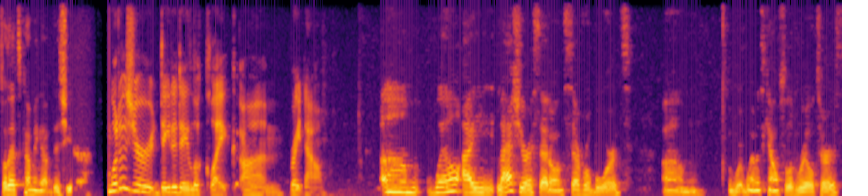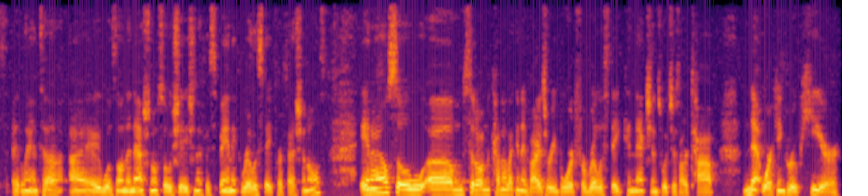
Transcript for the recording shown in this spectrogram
So that's coming up this year. What does your day to day look like um, right now? Um, well, I last year I sat on several boards. Um, Women's Council of Realtors, Atlanta. I was on the National Association of Hispanic Real Estate Professionals. And I also um, sit on kind of like an advisory board for Real Estate Connections, which is our top networking group here.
